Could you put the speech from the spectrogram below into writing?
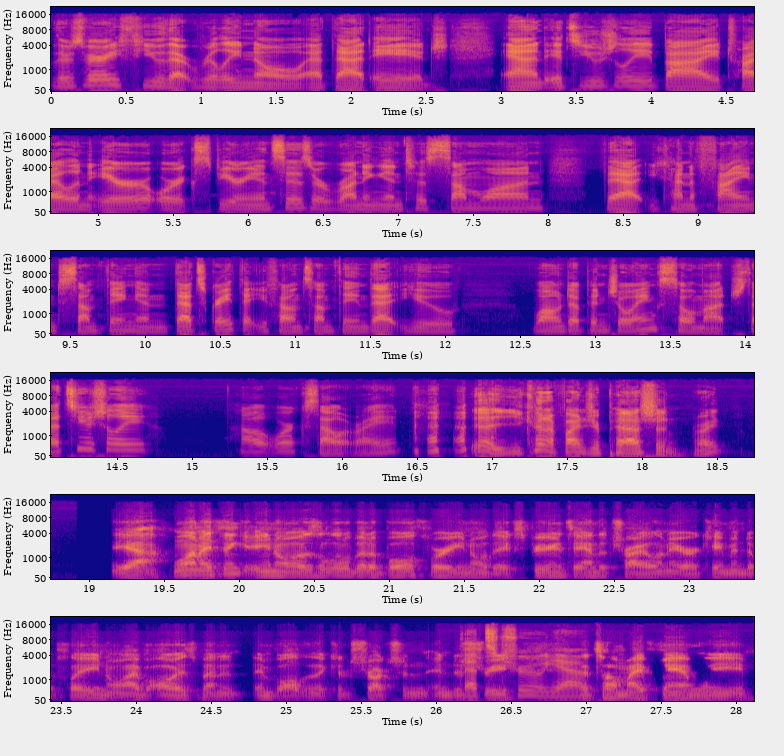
there's very few that really know at that age. And it's usually by trial and error or experiences or running into someone that you kind of find something. And that's great that you found something that you wound up enjoying so much. That's usually how it works out right? Yeah you kind of find your passion right yeah. Well, and I think, you know, it was a little bit of both where, you know, the experience and the trial and error came into play. You know, I've always been involved in the construction industry. That's true. Yeah. That's how my family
